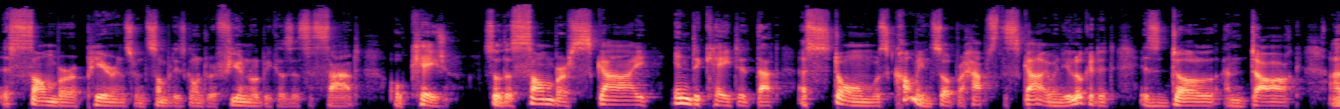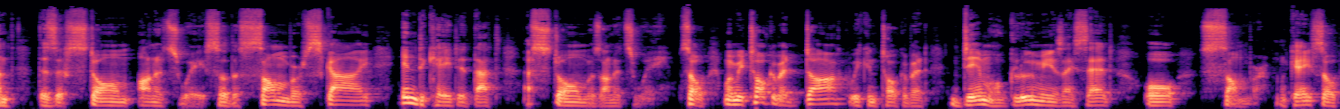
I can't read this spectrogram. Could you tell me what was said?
a somber appearance when somebody's going to a funeral because it's a sad occasion. So the somber sky indicated that a storm was coming. So perhaps the sky, when you look at it, is dull and dark, and there's a storm on its way. So the somber sky indicated that a storm was on its way. So when we talk about dark, we can talk about dim or gloomy, as I said, or somber. Okay, so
